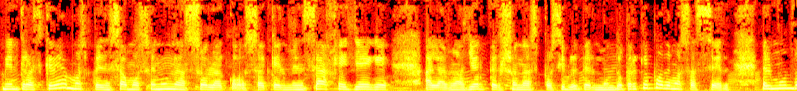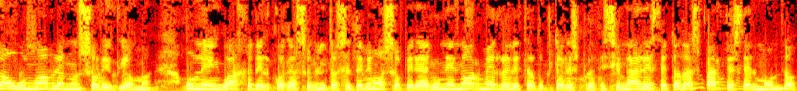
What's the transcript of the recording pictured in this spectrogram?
Mientras creamos, pensamos en una sola cosa, que el mensaje llegue a las mayor personas posibles del mundo. Pero ¿qué podemos hacer? El mundo aún no habla en un solo idioma, un lenguaje del corazón. Entonces debemos operar una enorme red de traductores profesionales de todas partes del mundo,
